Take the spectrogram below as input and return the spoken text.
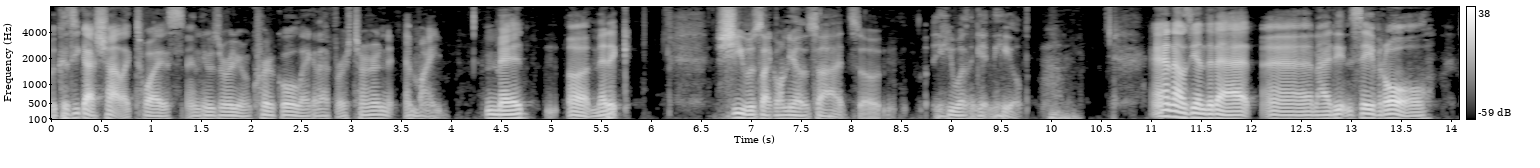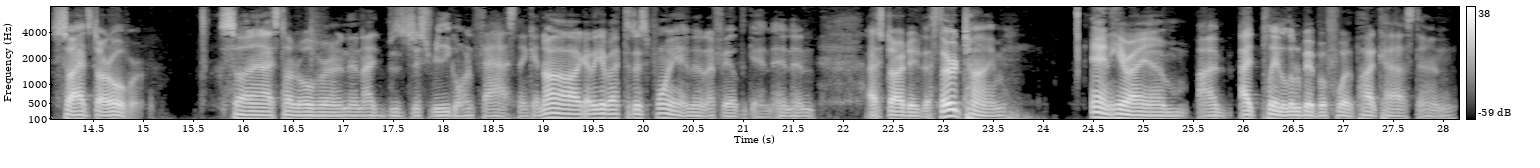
because he got shot like twice, and he was already on critical like at that first turn, and my med, uh, medic, she was like on the other side, so he wasn't getting healed. And that was the end of that, and I didn't save at all, so I had to start over. So then I started over, and then I was just really going fast, thinking, "Oh, I gotta get back to this point," and then I failed again, and then I started a third time, and here I am. I I played a little bit before the podcast, and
